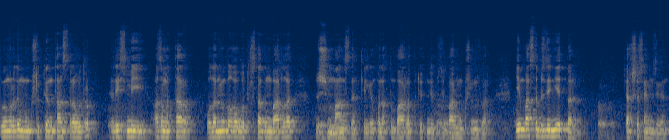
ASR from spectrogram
өңірдің мүмкіншіліктерін таныстыра отырып ресми азаматтар олармен болған отырыстардың барлығы біз үшін маңызды. Келген қонақтың барлығы күтетінде бізде бар мүмкіншілігіміз бар. Ең басты бізде ниет бар. Жақсы жасаймыз деген.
